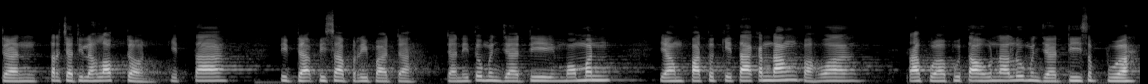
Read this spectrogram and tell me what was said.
dan terjadilah lockdown. Kita tidak bisa beribadah dan itu menjadi momen yang patut kita kenang bahwa Rabu Abu tahun lalu menjadi sebuah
